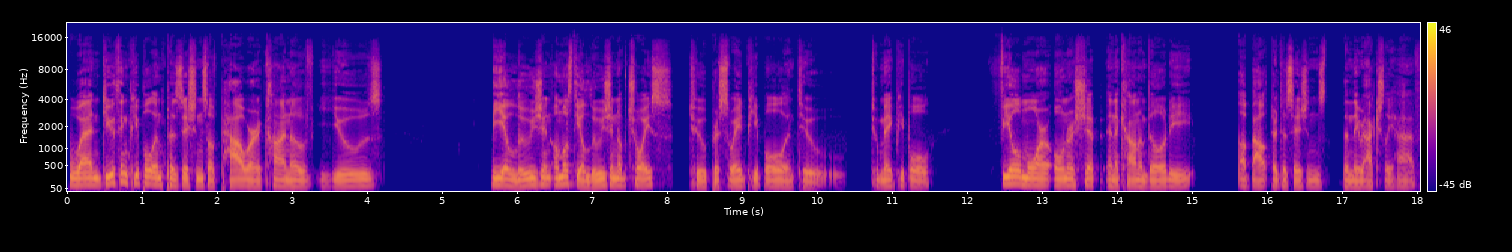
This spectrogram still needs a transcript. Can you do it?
When do you think people in positions of power kind of use the illusion, almost the illusion of choice, to persuade people and to to make people feel more ownership and accountability about their decisions than they actually have?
